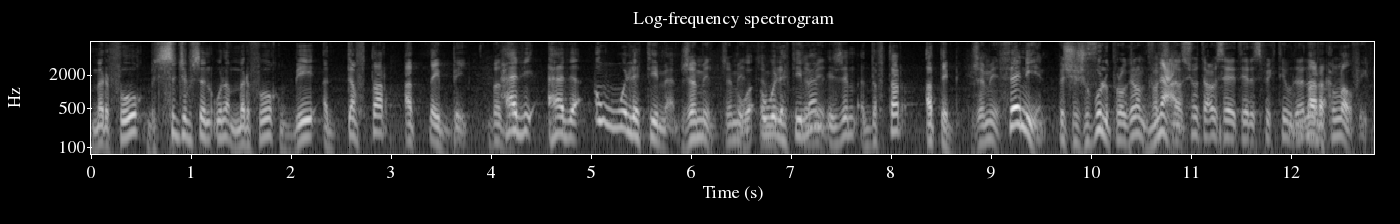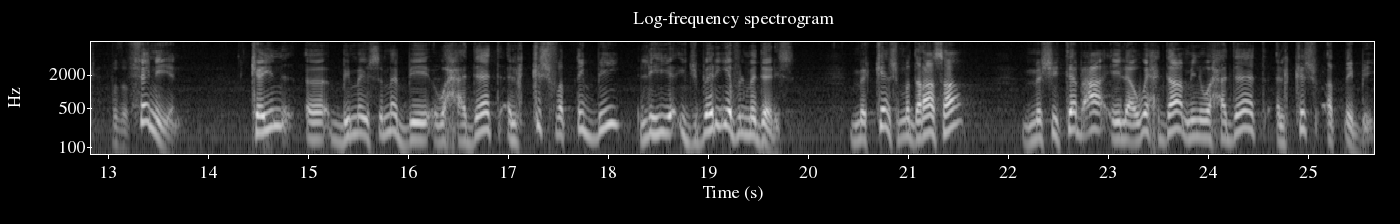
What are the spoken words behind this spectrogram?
مرفوق بالسجل في السنة الأولى مرفوق بالدفتر الطبي. هذه هذا أول اهتمام جميل جميل أول اهتمام. لازم الدفتر الطبي جميل. ثانيا باش يشوفوا ال programme نعم. vaccination تاعو c'était respecté ولا لا بارك الله فيك بالضبط. ثانيا كاين آه، بما يسمى بوحدات الكشف الطبي اللي هي إجبارية في المدارس ما كانش مدرسة ماشي تابعة إلى وحدة من وحدات الكشف الطبي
